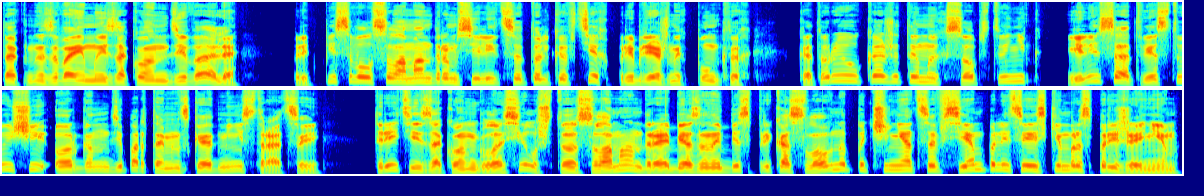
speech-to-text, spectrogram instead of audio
так называемый закон Диваля, предписывал саламандрам селиться только в тех прибрежных пунктах, которые укажет им их собственник или соответствующий орган департаментской администрации. Третий закон гласил, что саламандры обязаны беспрекословно подчиняться всем полицейским распоряжениям.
